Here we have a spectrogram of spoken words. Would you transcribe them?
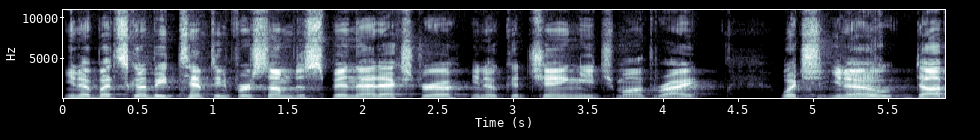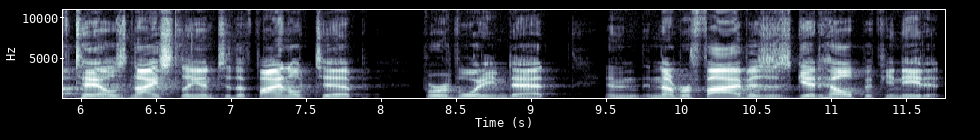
You know, but it's going to be tempting for some to spend that extra, you know, ka-ching each month, right? Which, you know, dovetails nicely into the final tip for avoiding debt. And number five is, is get help if you need it.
